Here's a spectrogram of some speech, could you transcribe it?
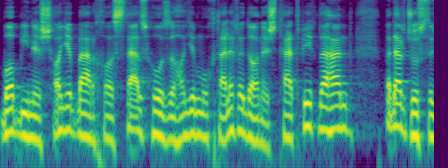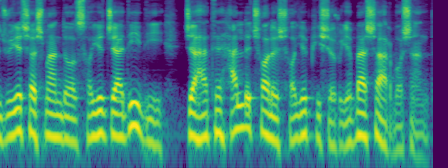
با بینش های برخواسته از حوزه های مختلف دانش تطبیق دهند و در جستجوی چشماندازهای جدیدی جهت حل چالش های پیش روی بشر باشند.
